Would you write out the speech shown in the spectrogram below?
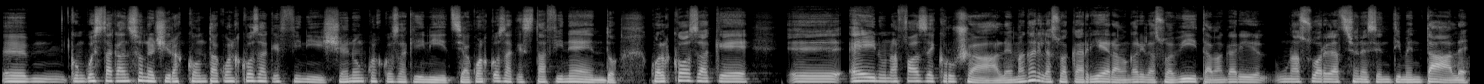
ehm, con questa canzone ci racconta qualcosa che finisce, non qualcosa che inizia, qualcosa che sta finendo, qualcosa che eh, è in una fase cruciale, magari la sua carriera, magari la sua vita, magari una sua relazione sentimentale.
